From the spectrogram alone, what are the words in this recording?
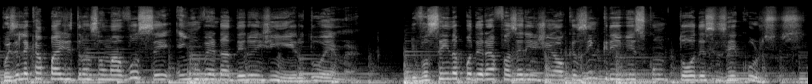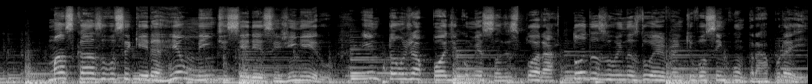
pois ele é capaz de transformar você em um verdadeiro engenheiro do Emer. E você ainda poderá fazer engenhocas incríveis com todos esses recursos. Mas caso você queira realmente ser esse engenheiro, então já pode ir começando a explorar todas as ruínas do Evern que você encontrar por aí.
